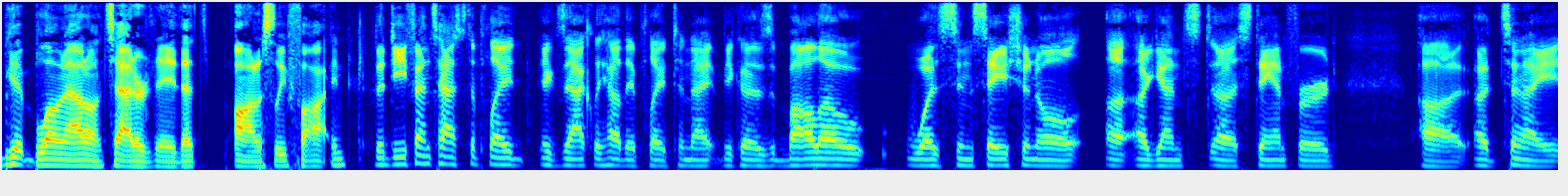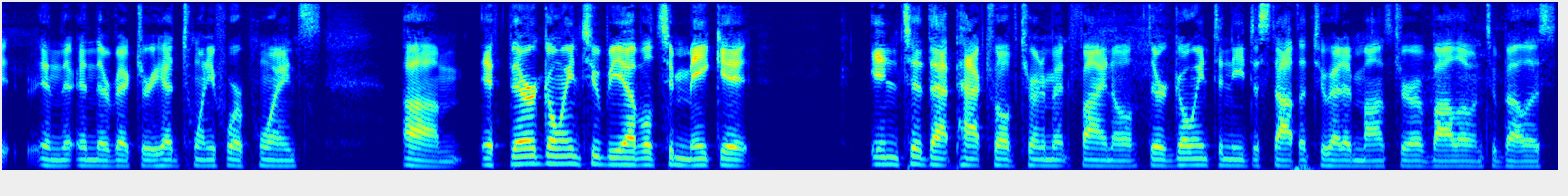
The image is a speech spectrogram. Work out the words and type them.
get blown out on Saturday, that's honestly fine. The defense has to play exactly how they played tonight because Ballo was sensational uh, against uh, Stanford uh, uh, tonight in their in their victory. He had 24 points. Um, if they're going to be able to make it into that Pac-12 tournament final, they're going to need to stop the two-headed monster of Ballo and Tubelis.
